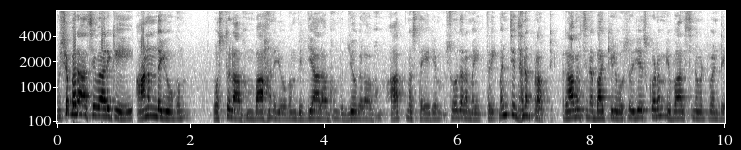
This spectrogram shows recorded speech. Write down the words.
వృషభ రాశి వారికి ఆనంద యోగం వస్తులాభం వాహన యోగం విద్యాలాభం ఉద్యోగలాభం ఆత్మస్థైర్యం సోదర మైత్రి మంచి ధన ప్రాప్తి రావాల్సిన బాకీలు వసూలు చేసుకోవడం ఇవ్వాల్సినటువంటి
